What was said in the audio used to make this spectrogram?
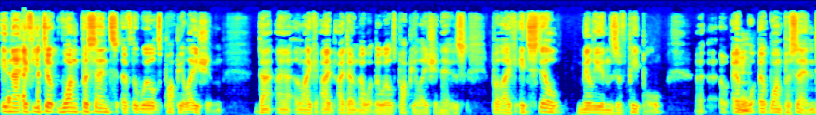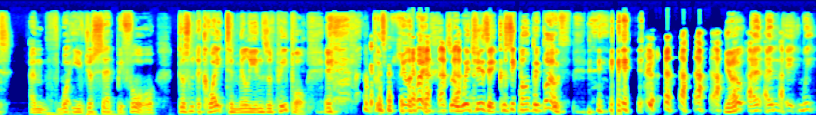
in that, if you took one percent of the world's population, that uh, like I I don't know what the world's population is, but like it's still millions of people at Mm. at one percent. And what you've just said before doesn't equate to millions of people in a particular way. So, which is it? Because it can't be both. you know and, and it, we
